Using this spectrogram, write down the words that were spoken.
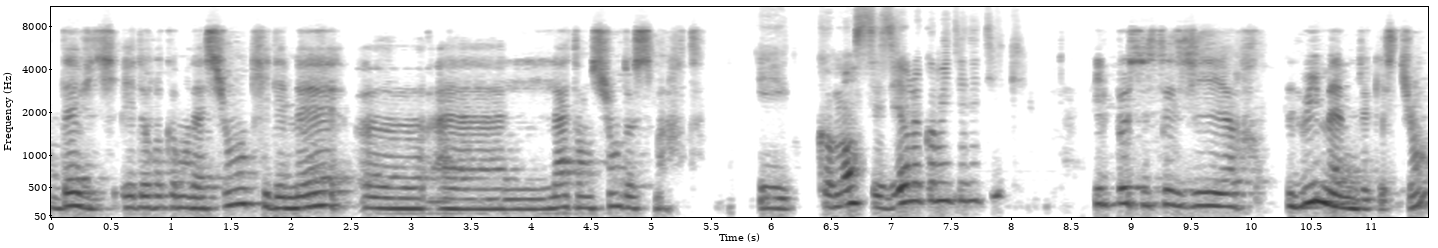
d'avis et de recommandations qu'il émet euh, à l'attention de SMART. Et comment saisir le comité d'éthique? Il peut se saisir lui-même de questions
